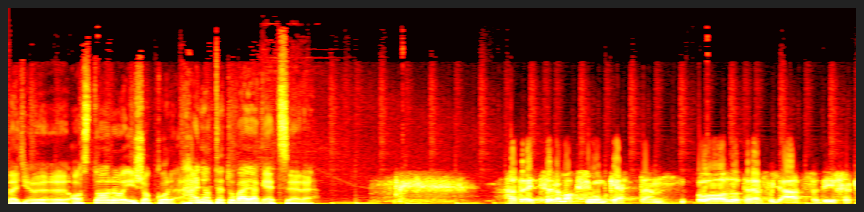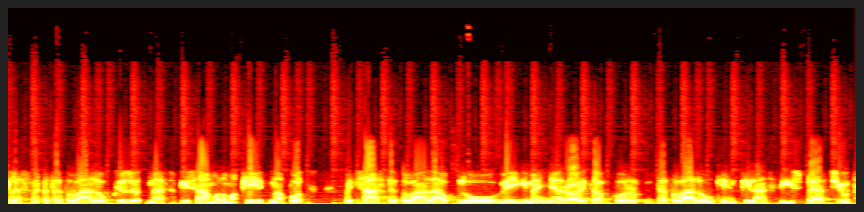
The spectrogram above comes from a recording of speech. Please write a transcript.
egy ö, ö, asztalra, és akkor hányan tetoválják egyszerre? Hát egyszerre maximum ketten. Az a terv, hogy átfedések lesznek a tetoválók között, mert ha kiszámolom a két napot, hogy 100 tetováló végigmenjen rajta, akkor tetoválónként 9-10 perc jut.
